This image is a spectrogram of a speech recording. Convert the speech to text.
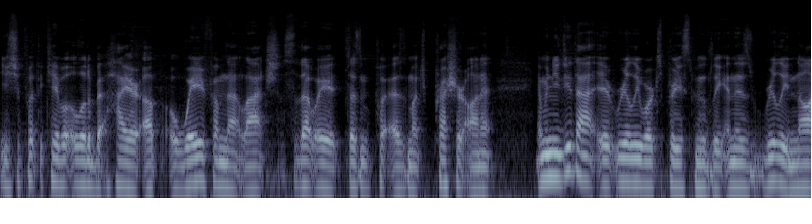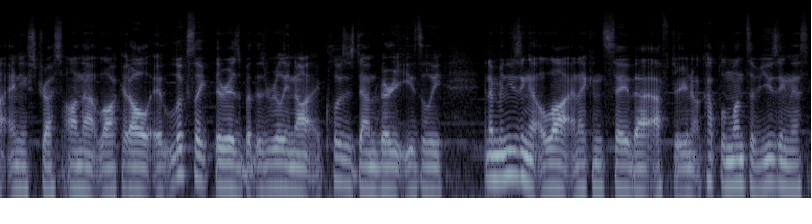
You should put the cable a little bit higher up away from that latch so that way it doesn't put as much pressure on it. And when you do that, it really works pretty smoothly and there's really not any stress on that lock at all. It looks like there is, but there's really not. It closes down very easily and I've been using it a lot and I can say that after you know a couple of months of using this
